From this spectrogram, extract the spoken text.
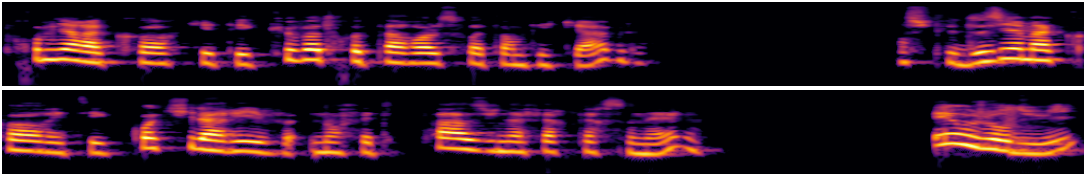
premier accord qui était que votre parole soit impeccable. Ensuite, le deuxième accord était quoi qu'il arrive, n'en faites pas une affaire personnelle. Et aujourd'hui,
